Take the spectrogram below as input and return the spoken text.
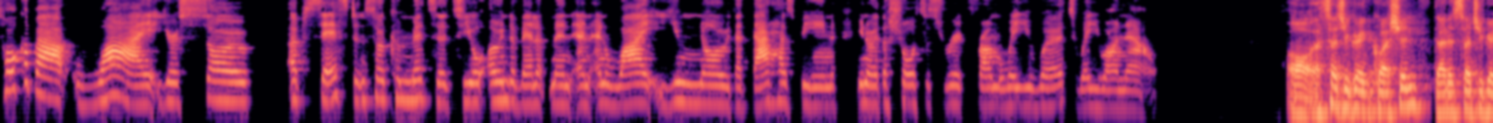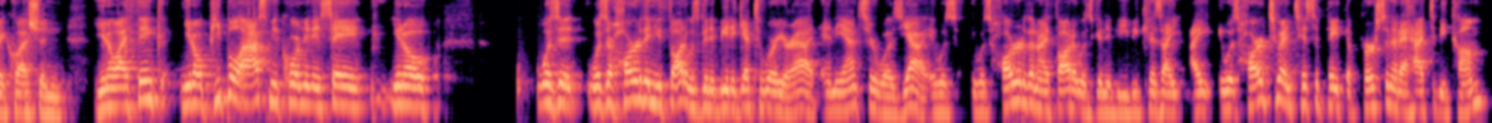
talk about why you're so obsessed and so committed to your own development and and why you know that that has been you know the shortest route from where you were to where you are now? Oh that's such a great question. That is such a great question. You know i think you know people ask me courtney they say you know was it was it harder than you thought it was going to be to get to where you're at and the answer was yeah it was it was harder than i thought it was going to be because i i it was hard to anticipate the person that i had to become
